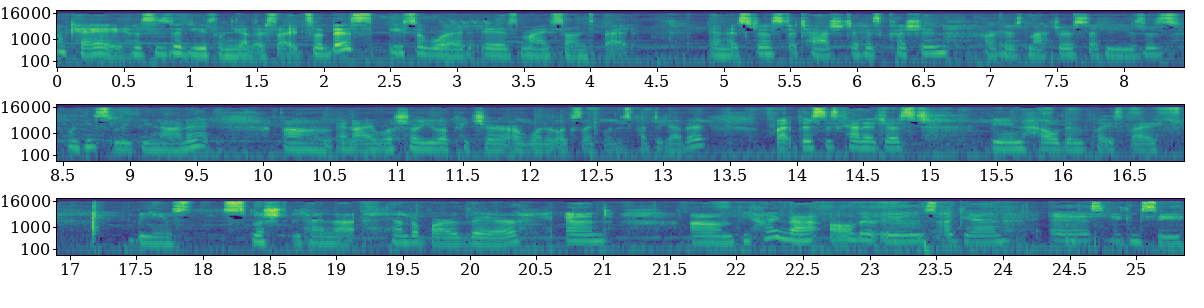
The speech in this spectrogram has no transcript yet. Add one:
Okay, this is the view from the other side. So this piece of wood is my son's bed and it's just attached to his cushion or his mattress that he uses when he's sleeping on it. Um, and I will show you a picture of what it looks like when it's put together. But this is kind of just being held in place by being smushed behind that handlebar there. And um, behind that, all there is, again, is, you can see,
